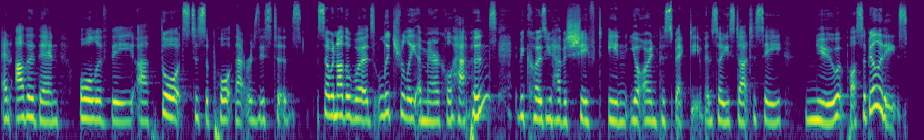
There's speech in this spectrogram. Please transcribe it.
and other than all of the uh, thoughts to support that resistance. So, in other words, literally a miracle happens because you have a shift in your own perspective. And so you start to see new possibilities.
